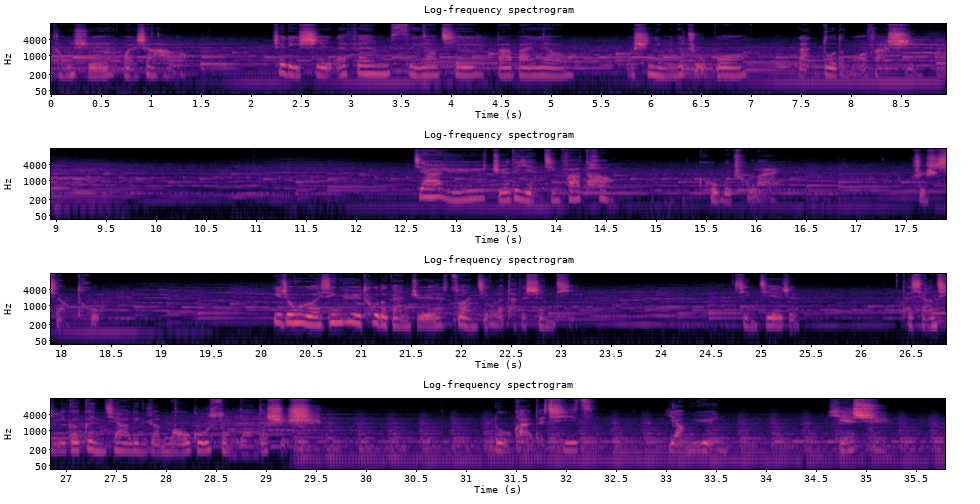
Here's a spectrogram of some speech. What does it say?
同学，晚上好！这里是 FM 四幺七八八幺，我是你们的主播，懒惰的魔法师。佳瑜觉得眼睛发烫，哭不出来，只是想吐。一种恶心欲吐的感觉钻进了他的身体。紧接着，他想起一个更加令人毛骨悚然的事实：陆凯的妻子杨云，也许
